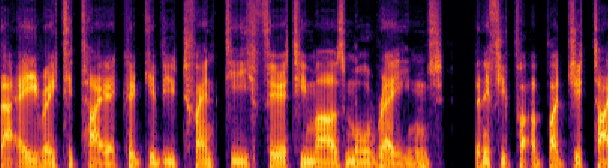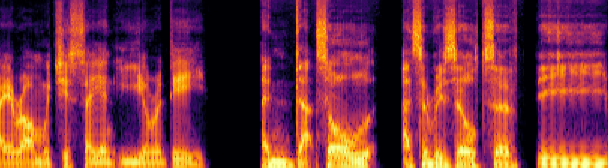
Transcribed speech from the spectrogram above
that A rated tire could give you 20, 30 miles more range than if you put a budget tire on, which is, say, an E or a D. And that's all as a result of the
